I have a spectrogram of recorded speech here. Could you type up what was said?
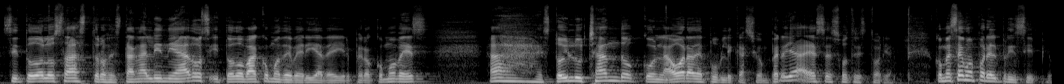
si todos los astros están alineados y todo va como debería de ir, pero como ves, Ah, estoy luchando con la hora de publicación, pero ya esa es otra historia. Comencemos por el principio.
